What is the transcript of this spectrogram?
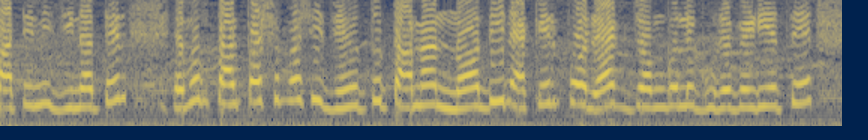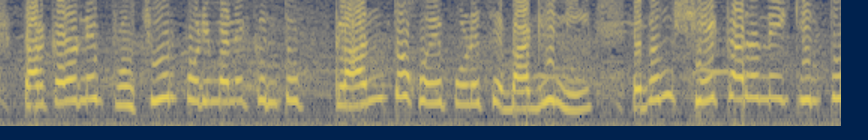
কাটেনি জিনাতের এবং তার পাশাপাশি যেহেতু টানা দিন একের পর এক জঙ্গলে ঘুরে বেরিয়েছে তার কারণে প্রচুর পরিমাণে কিন্তু ক্লান্ত হয়ে পড়েছে বাঘিনী এবং সে কারণেই কিন্তু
